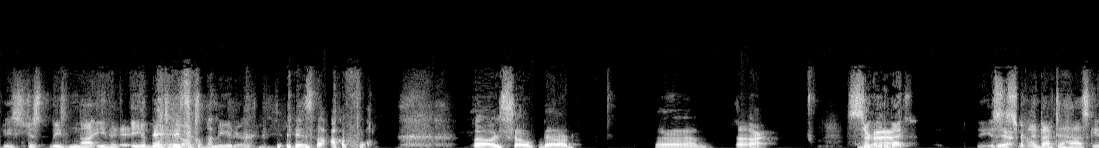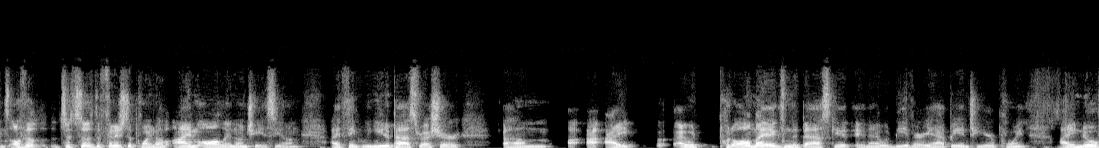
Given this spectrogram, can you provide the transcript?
He's just he's not even able to get onto the meter. he's awful. Oh, he's so bad. Um, all right. Circling back, so Yeah. circling back to Haskins. Although, so, so to finish the point of, I'm all in on Chase Young. I think we need a pass rusher. Um, I, I I would put all my eggs in the basket, and I would be very happy. And to your point, I know.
